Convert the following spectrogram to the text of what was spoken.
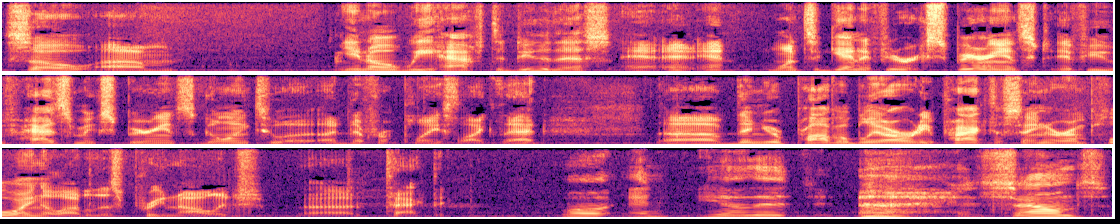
So, um, you know, we have to do this. And, and, once again, if you're experienced, if you've had some experience going to a, a different place like that, uh, then you're probably already practicing or employing a lot of this pre-knowledge uh, tactic. Well, and you know that it sounds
